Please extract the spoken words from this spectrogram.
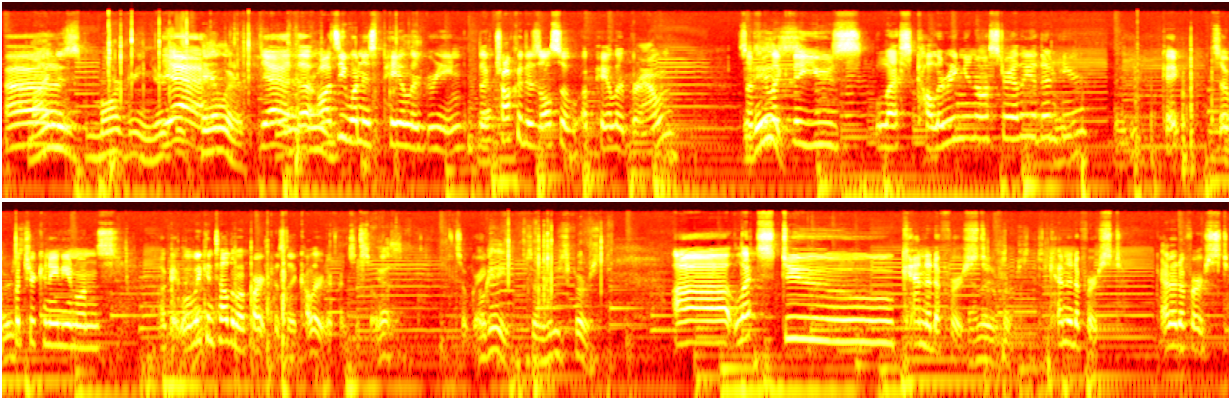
Uh, Mine is more green. Yours yeah. is paler. Yeah, Paler the green. Aussie one is paler green. The Yep. chocolate is also a paler brown. So It I feel like they use less coloring in Australia than here. Okay, so There's- put your Canadian ones. Okay, well we can tell them apart because the color difference is so Yes. so great. Okay, so who's first? Uh, let's do Canada first. Canada first. Canada first. Canada first.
